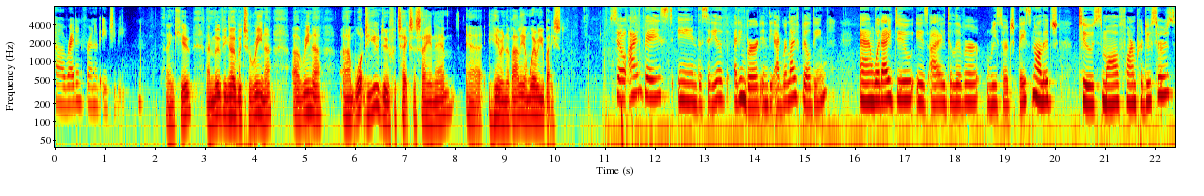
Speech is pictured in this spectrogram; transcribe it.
uh, right in front of HEB. Thank you. And moving over to Rena, uh, Rena, um, what do you do for Texas A&M uh, here in the valley, and where are you based? So I'm based in the city of Edinburg in the AgriLife building. And what I do is I deliver research based knowledge to small farm producers,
